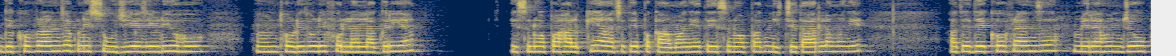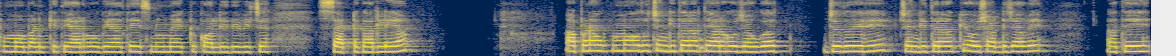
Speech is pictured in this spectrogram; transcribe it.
ਦੇਖੋ ਫਰੈਂਡਸ ਆਪਣੀ ਸੂਜੀ ਹੈ ਜਿਹੜੀ ਉਹ ਹੁਣ ਥੋੜ੍ਹੀ ਥੋੜ੍ਹੀ ਫੁੱਲਣ ਲੱਗ ਰਹੀ ਆ। ਇਸ ਨੂੰ ਆਪਾਂ ਹਲਕੀ ਆਂਚ ਤੇ ਪਕਾਵਾਂਗੇ ਅਤੇ ਇਸ ਨੂੰ ਆਪਾਂ ਨੀਚੇ ਤਾਰ ਲਵਾਂਗੇ। ਅਤੇ ਦੇਖੋ ਫਰੈਂਡਸ ਮੇਰਾ ਹੁਣ ਜੋ ਉਪਮਾ ਬਣ ਕੇ ਤਿਆਰ ਹੋ ਗਿਆ ਅਤੇ ਇਸ ਨੂੰ ਮੈਂ ਇੱਕ ਕੌਲੀ ਦੇ ਵਿੱਚ ਸੈੱਟ ਕਰ ਲਿਆ। ਆਪਣਾ ਉਪਮਾ ਉਦੋਂ ਚੰਗੀ ਤਰ੍ਹਾਂ ਤਿਆਰ ਹੋ ਜਾਊਗਾ ਜਦੋਂ ਇਹ ਚੰਗੀ ਤਰ੍ਹਾਂ ਘਿਓ ਛੱਡ ਜਾਵੇ ਅਤੇ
